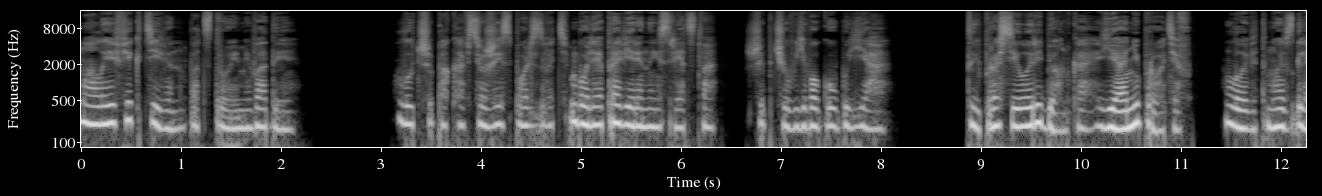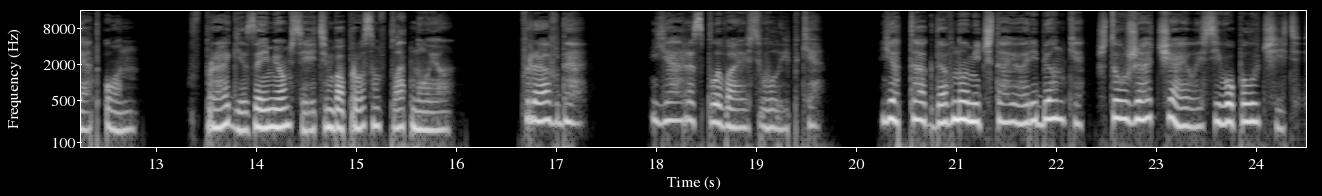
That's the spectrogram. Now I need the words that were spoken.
малоэффективен под струями воды. Лучше пока все же использовать более проверенные средства, шепчу в его губы я. Ты просила ребенка, я не против, ловит мой взгляд он. В Праге займемся этим вопросом вплотную. Правда? Я расплываюсь в улыбке. Я так давно мечтаю о ребенке, что уже отчаялась его получить.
